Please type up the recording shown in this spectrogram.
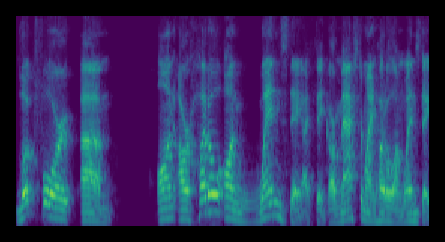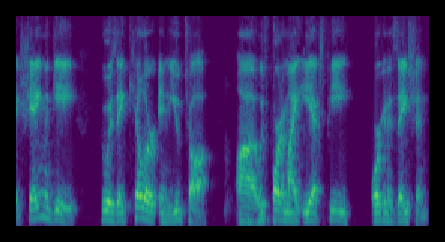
look for um, on our huddle on Wednesday. I think our mastermind huddle on Wednesday. Shay McGee, who is a killer in Utah, uh, who's part of my EXP organization,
